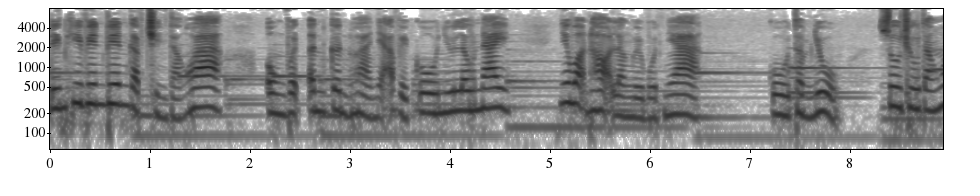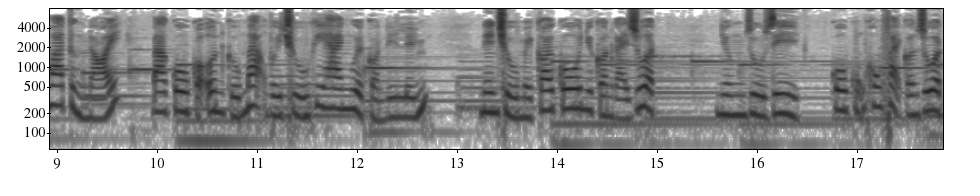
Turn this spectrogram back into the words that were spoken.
đến khi viên viên gặp Trình Thắng Hoa, ông vẫn ân cần hòa nhã với cô như lâu nay, như bọn họ là người một nhà. Cô thầm nhủ, dù chú Thắng Hoa từng nói ba cô có ơn cứu mạng với chú khi hai người còn đi lính, nên chú mới coi cô như con gái ruột. Nhưng dù gì, cô cũng không phải con ruột.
